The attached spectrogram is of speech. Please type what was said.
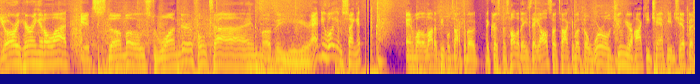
You're hearing it a lot. It's the most wonderful time of the year. Andy Williams sang it. And while a lot of people talk about the Christmas holidays, they also talk about the World Junior Hockey Championship. And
